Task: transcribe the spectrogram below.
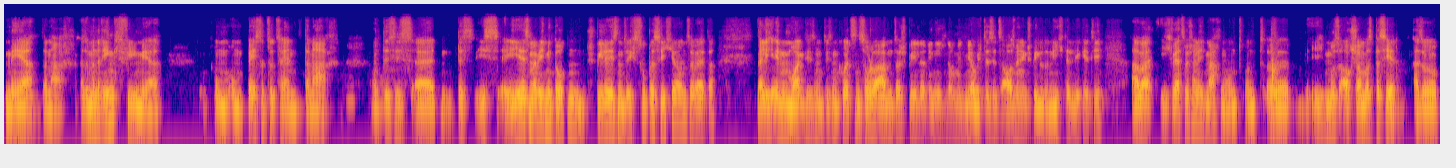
mehr danach. Also man ringt viel mehr um, um besser zu sein danach. Und das ist, äh, das ist jedes Mal, wenn ich mit Noten spiele, ist natürlich super sicher und so weiter. Weil ich eben morgen diesen, diesen kurzen Soloabend da spiele, ringe ich noch mit mir, ob ich das jetzt auswendig spiele oder nicht, der Ligeti. Aber ich werde es wahrscheinlich machen und, und äh, ich muss auch schauen, was passiert. Also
